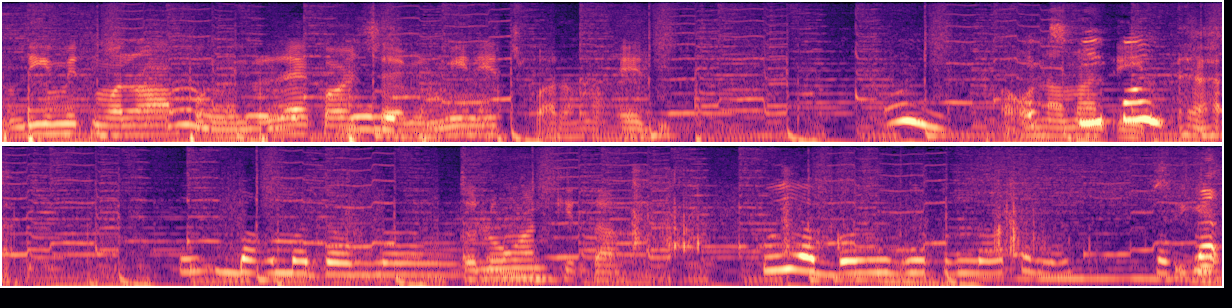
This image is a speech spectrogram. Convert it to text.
Ang limit mo lang pag nagre-record 7 minutes para ma-edit. Uy, Ako XP naman point. 8. Ay, baka madam na. Tulungan kita. Kuya, bang gutom natin ah. Sige. Pagkat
